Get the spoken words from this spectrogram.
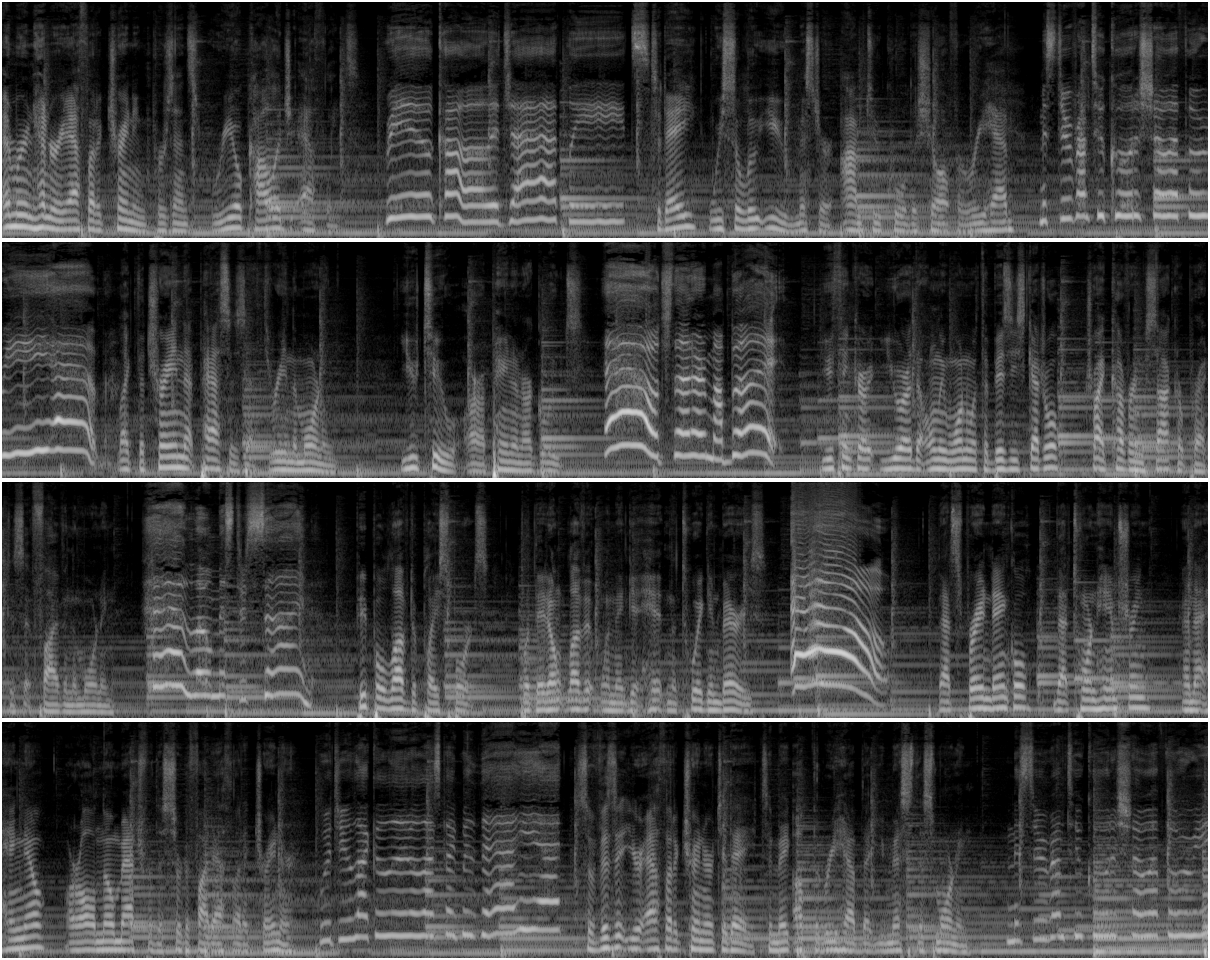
Emory and Henry Athletic Training presents Real College Athletes. Real college athletes. Today, we salute you, Mr. I'm Too Cool to Show Up for Rehab. Mr. I'm too cool to show up for rehab. Like the train that passes at 3 in the morning. You too are a pain in our glutes. Ouch, that hurt my butt. You think are- you are the only one with a busy schedule? Try covering soccer practice at 5 in the morning. Hello, Mr. Sun. People love to play sports, but they don't love it when they get hit in the twig and berries. Ow! That sprained ankle, that torn hamstring, and that hangnail are all no match for the certified athletic trainer. Would you like a little aspect with that? Yet? So visit your athletic trainer today to make up the rehab that you missed this morning. Mr. I'm too cool to show up for rehab.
